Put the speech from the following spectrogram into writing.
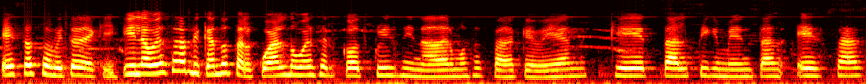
esta sombrita de aquí. Y la voy a estar aplicando tal cual, no voy a hacer cut crease ni nada hermosas para que vean qué tal pigmentan estas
